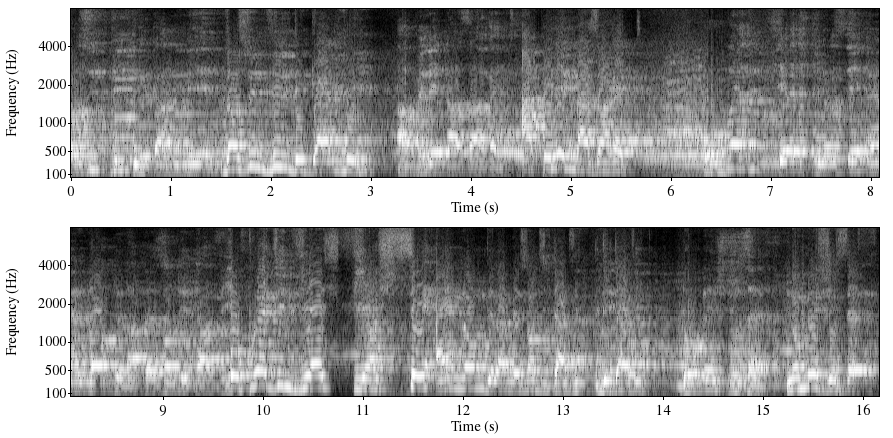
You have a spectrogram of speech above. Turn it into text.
dans une ville de Galilée. Dans une ville de Galilée. Appelée Nazareth, appelée Nazareth. Auprès d'une vierge fiancée à un homme de la maison de David, auprès d'une vierge fiancée à un homme de la maison de David, de David. Nommé Joseph. nommé Joseph.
